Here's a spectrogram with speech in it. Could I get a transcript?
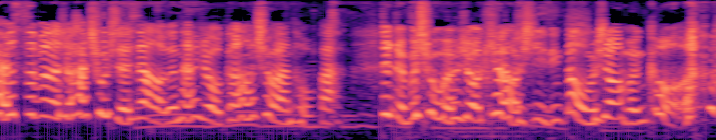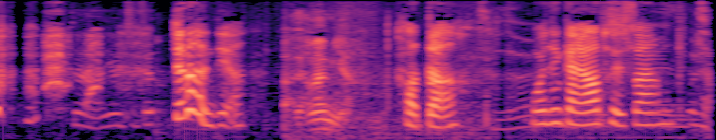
二十四分的时候他出学校了，我跟他说我刚刚梳完头发，正准备出门的时候，K 老师已经到我们学校门口了。对啊，因为这真的很近啊。两百米啊。好的，我已经感觉到腿酸了。为啥？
